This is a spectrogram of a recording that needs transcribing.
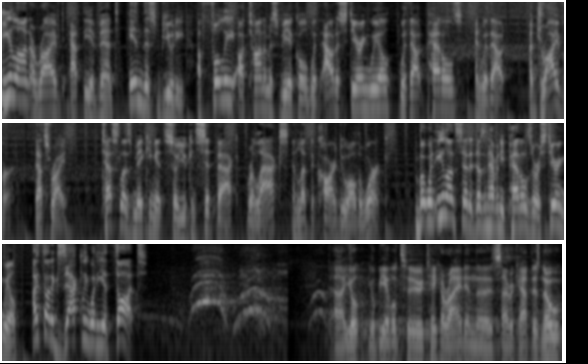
Elon arrived at the event in this beauty, a fully autonomous vehicle without a steering wheel, without pedals, and without a driver. That's right. Tesla's making it so you can sit back, relax, and let the car do all the work. But when Elon said it doesn't have any pedals or a steering wheel, I thought exactly what he had thought. Uh, you'll, you'll be able to take a ride in the Cybercab. There's no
